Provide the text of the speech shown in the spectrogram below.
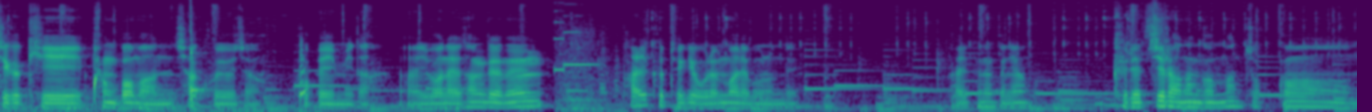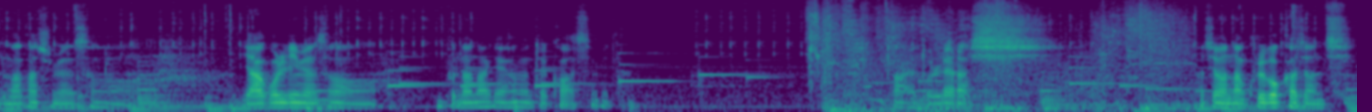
지극히 평범한 샤코 유저 거베입니다. 아, 이번에 상대는 파이크 되게 오랜만에 보는데 파이크는 그냥 그랩질하는 것만 조금 막아주면서 약 올리면서 무난하게 하면 될 것 같습니다. 아 놀래라 씨. 하지만 난 굴복하지 않지.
